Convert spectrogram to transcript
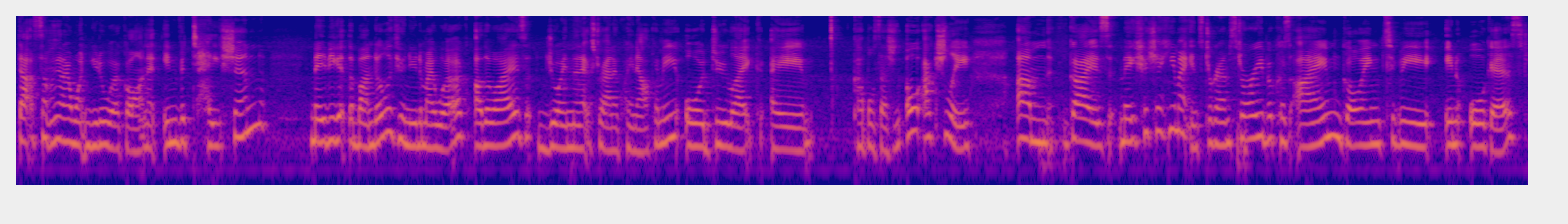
that's something that I want you to work on. An invitation. Maybe get the bundle if you're new to my work. Otherwise, join the next round of Queen Alchemy or do like a couple sessions. Oh, actually, um, guys, make sure checking my Instagram story because I'm going to be in August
